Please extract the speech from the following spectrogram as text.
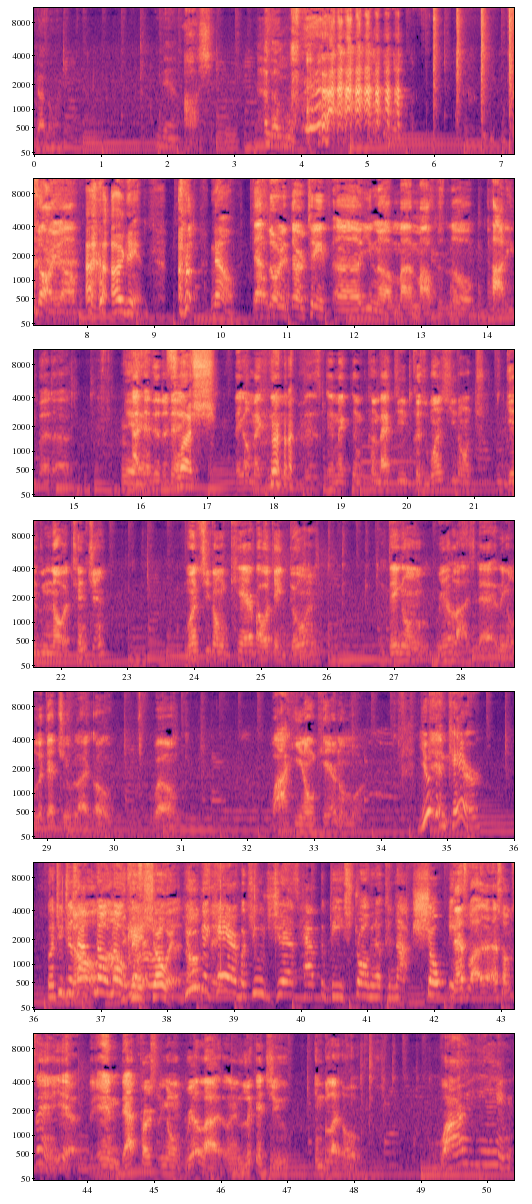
Another one. Yeah. Oh shit. Another one. Sorry, y'all. Again. now, That's Louis the Thirteenth. Uh, you know my mouth is a little potty, but uh, yeah, At the end of the day- flush. They gonna make them this, it make them come back to you because once you don't give them no attention, once you don't care about what they doing, they gonna realize that and they gonna look at you like, oh, well, why he don't care no more? You can care, But you just No, have no, no. You can't listen. show it. You I'm can saying- care, but you just have to be strong enough to not show it. That's why. That's what I'm saying. Yeah, and that person gonna realize and look at you and be like, "Oh, why he ain't?"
